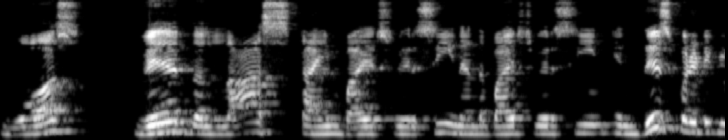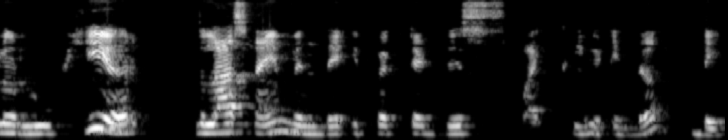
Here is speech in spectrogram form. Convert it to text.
was where the last time buyers were seen, and the buyers were seen in this particular loop here the last time when they effected this spike late in the day.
